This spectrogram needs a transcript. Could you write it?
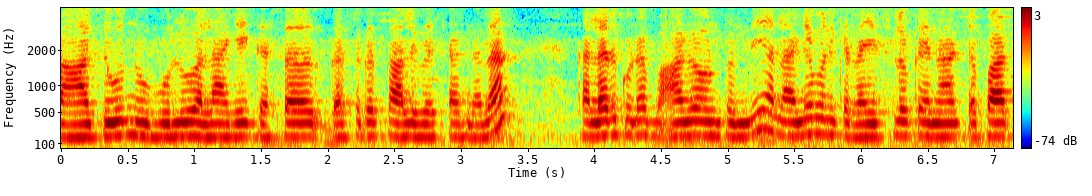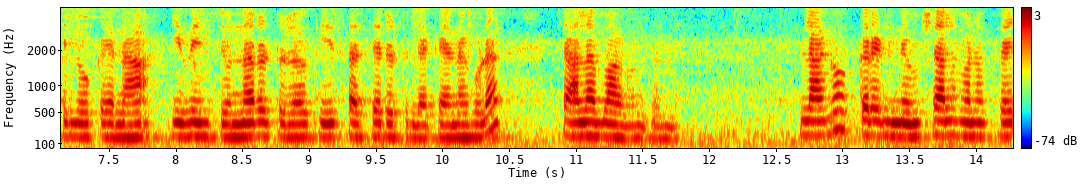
కాజు నువ్వులు అలాగే గస గసగసాలు వేసాం కదా. కలర్ కూడా బాగా ఉంటుంది. అలాగే మనకి రైస్లోకైనా చపాతీలోకైనా ఈవెన్ జొన్న రొట్టెలోకి సజ్జ రొట్టెలకైనా కూడా చాలా బాగుంటుంది. ఇలాగా ఒక రెండు నిమిషాలు మనం ఫ్రై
